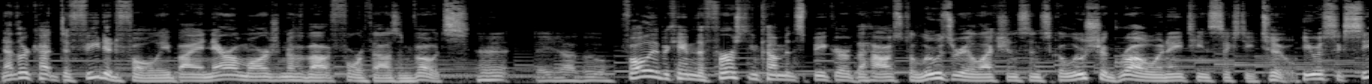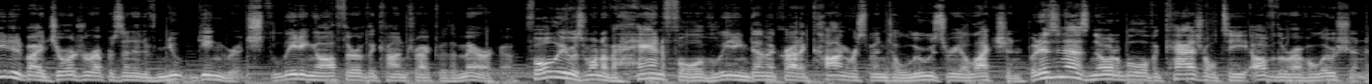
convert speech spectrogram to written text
Nethercutt defeated Foley by a narrow margin of about 4,000 votes. Deja vu. Foley became the first incumbent Speaker of the House to lose re-election since Galusha Grow in 1862. He was succeeded by Georgia Representative Newt Gingrich, the leading author of the Contract with America. Foley was one of a handful of leading Democratic congressmen to lose re-election, but isn't as notable of a casualty of the revolution.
